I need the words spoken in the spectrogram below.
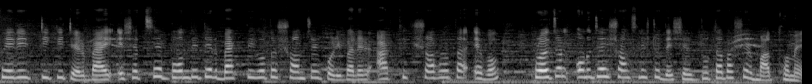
ফেরির টিকিটের ব্যয় এসেছে বন্দীদের ব্যক্তিগত সঞ্চয় পরিবারের আর্থিক সহায়তা এবং প্রয়োজন অনুযায়ী সংশ্লিষ্ট দেশের দূতাবাসের মাধ্যমে।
